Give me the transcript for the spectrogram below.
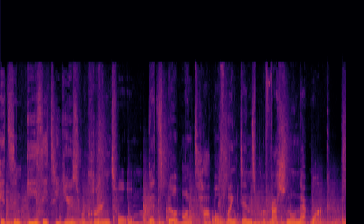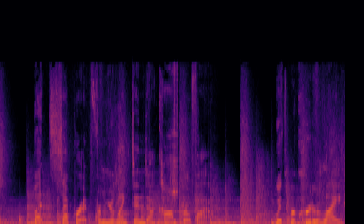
It's an easy to use recruiting tool that's built on top of LinkedIn's professional network, but separate from your LinkedIn.com profile. With Recruiter Lite,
